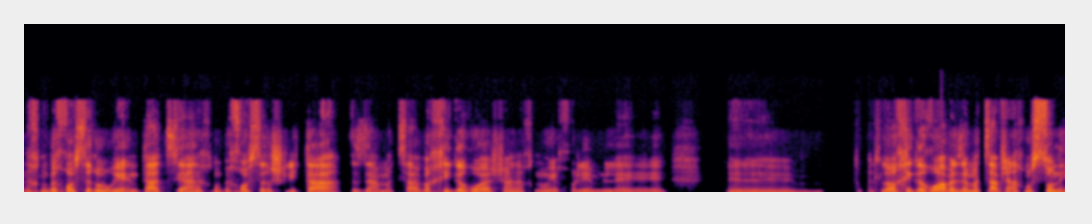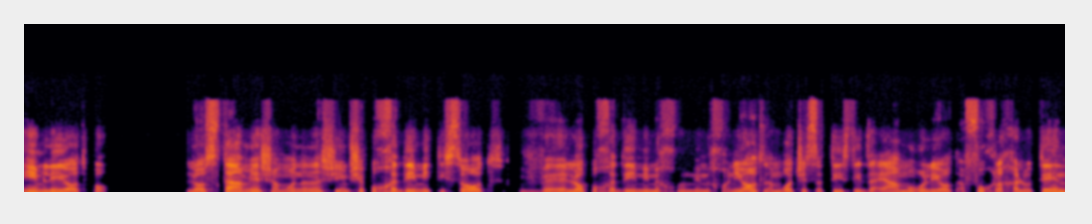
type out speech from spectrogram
אנחנו בחוסר אוריינטציה, אנחנו בחוסר שליטה, זה המצב הכי גרוע שאנחנו יכולים ל... אה, זאת אומרת, לא הכי גרוע, אבל זה מצב שאנחנו שונאים להיות בו. לא סתם יש המון אנשים שפוחדים מטיסות ולא פוחדים ממכ... ממכוניות, למרות שסטטיסטית זה היה אמור להיות הפוך לחלוטין.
